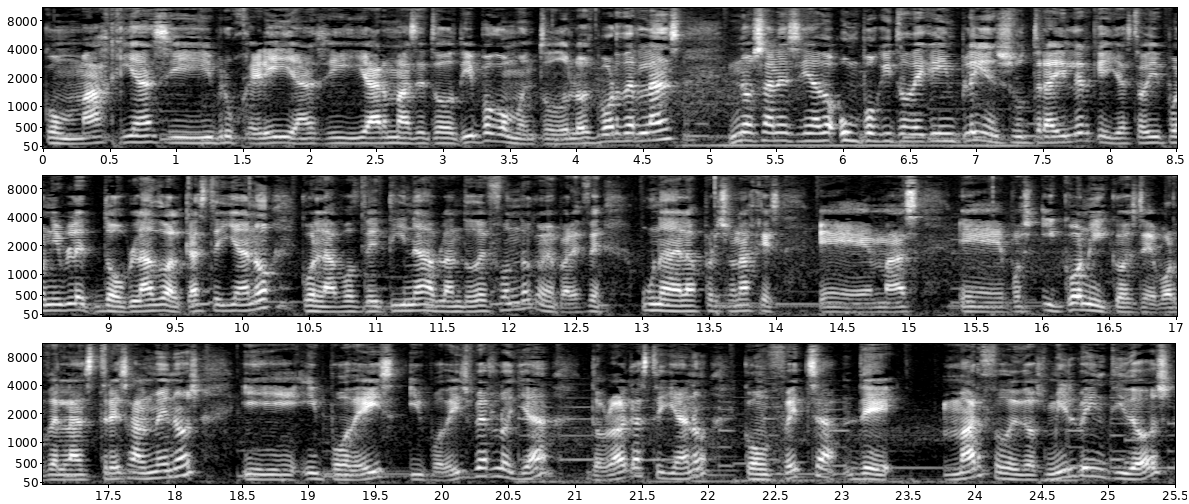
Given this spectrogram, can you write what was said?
con magias y brujerías y armas de todo tipo como en todos los Borderlands. Nos han enseñado un poquito de gameplay en su tráiler que ya está disponible doblado al castellano con la voz de Tina hablando de fondo que me parece una de las personajes eh, más eh, pues icónicos de Borderlands 3 al menos y, podéis y podéis verlo ya doblado al castellano con fecha de marzo de 2022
